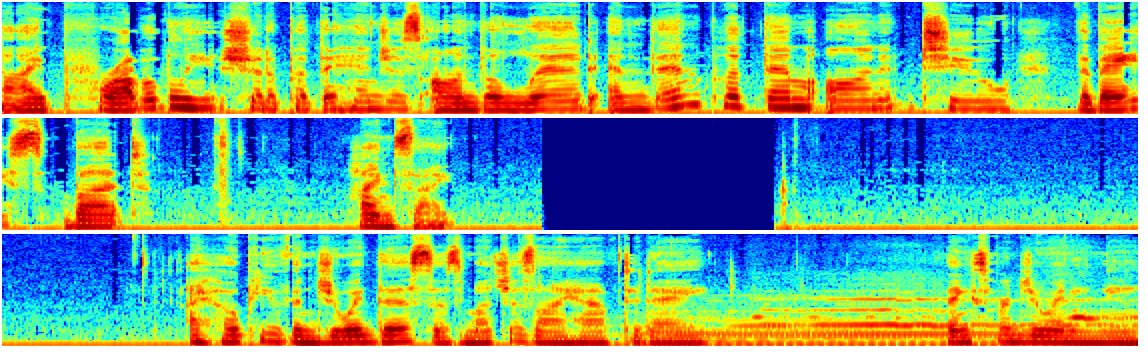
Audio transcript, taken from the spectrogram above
I probably should have put the hinges on the lid and then put them on to the base, but Hindsight. I hope you've enjoyed this as much as I have today. Thanks for joining me.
